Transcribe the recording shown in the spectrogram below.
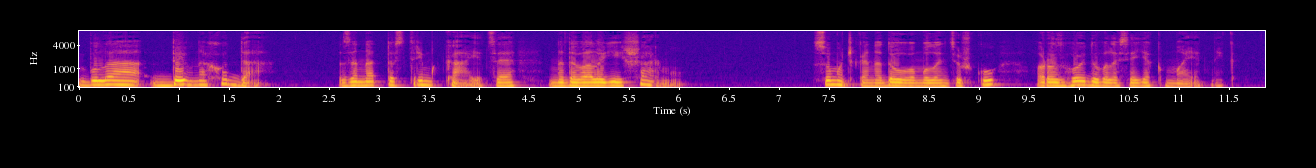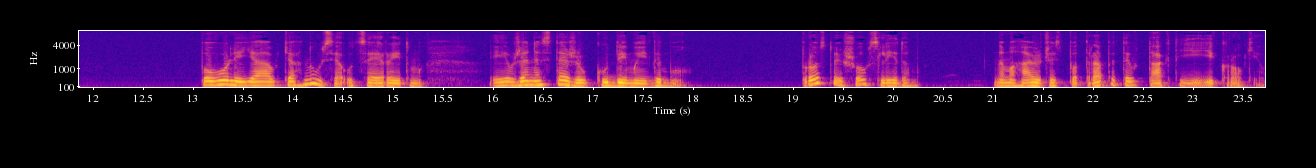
була дивна хода, занадто стрімка, і це надавало їй шарму. Сумочка на довгому ланцюжку розгойдувалася як маятник. Поволі я втягнувся у цей ритм і вже не стежив, куди ми йдемо. Просто йшов слідом, намагаючись потрапити в такт її кроків.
